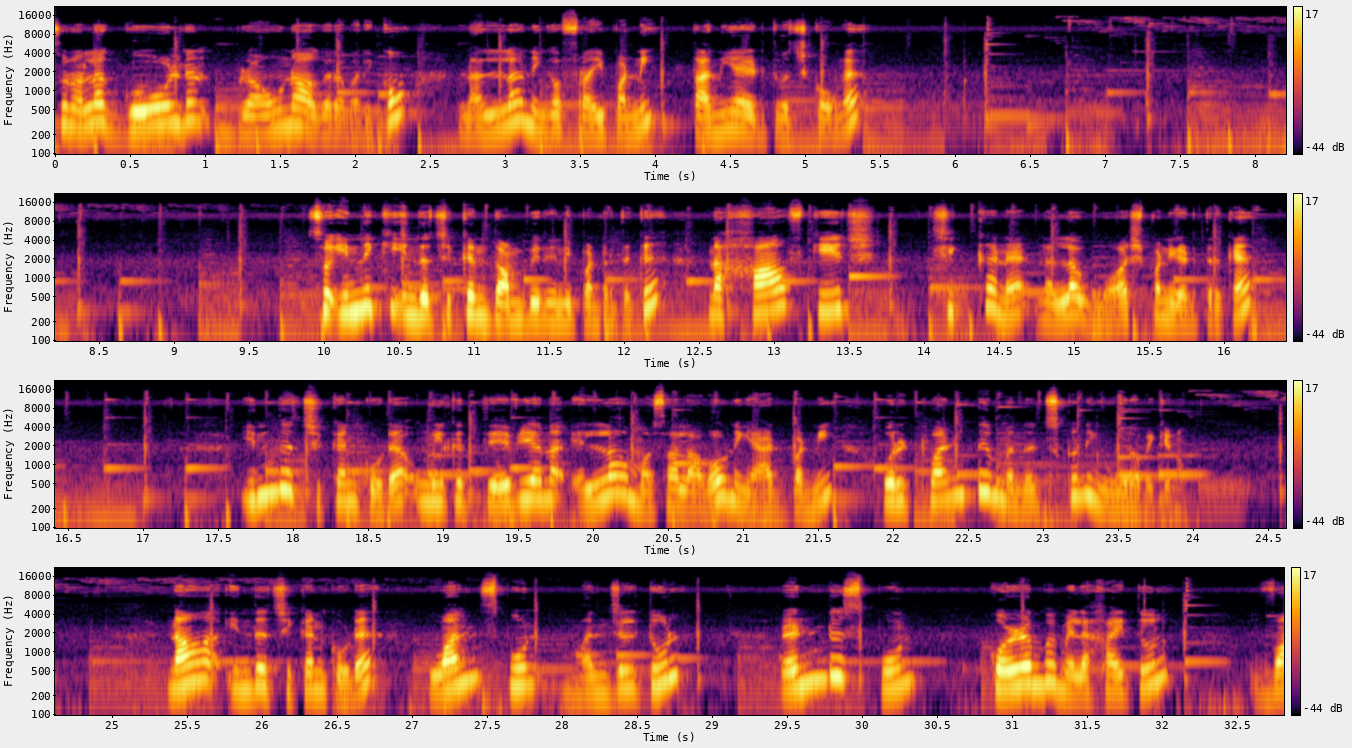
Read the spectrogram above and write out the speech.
ஸோ நல்லா கோல்டன் ப்ரௌன் ஆகிற வரைக்கும் நல்லா நீங்கள் ஃப்ரை பண்ணி தனியாக எடுத்து வச்சுக்கோங்க. ஸோ இன்றைக்கி இந்த சிக்கன் தம் பிரியாணி பண்ணுறதுக்கு நான் ஹாஃப் கேஜ் சிக்கனை நல்லா வாஷ் பண்ணி எடுத்திருக்கேன். இந்த சிக்கன் கூட உங்களுக்கு தேவையான எல்லா மசாலாவும் நீங்கள் ஆட் பண்ணி ஒரு டுவெண்ட்டி மினிட்ஸ்க்கு நீங்கள் ஊற வைக்கணும். நான் இந்த சிக்கன் கூட ஒன் ஸ்பூன் மஞ்சள் தூள் ரெண்டு ஸ்பூன் குழம்பு மிளகாய்த்தூள்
